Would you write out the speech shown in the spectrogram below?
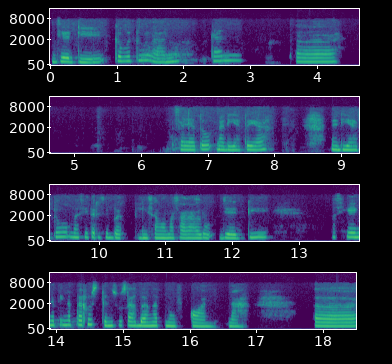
Jadi kebetulan kan eh saya tuh Nadia tuh ya. Nadia tuh masih terjebak di sama masa lalu. Jadi masih kayak inget-inget terus dan susah banget move on. Nah, eh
